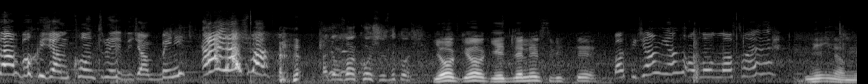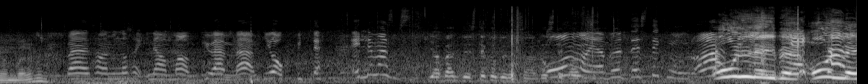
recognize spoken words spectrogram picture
ben bakacağım, kontrol edeceğim. Ben hiç. Hadi o zaman koş hızlı koş. Yok yok yedilerin hepsi bitti. Bakacağım ya. Allah Allah sana ne? Niye inanmıyorsun bana? Ben sana bundan sonra inanmam, güvenmem. Yok bitti. Ellemez misin? Ya ben destek oluyorum sana destek Olma ol. ya böyle destek mi olur? Ah, Oley be, oley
